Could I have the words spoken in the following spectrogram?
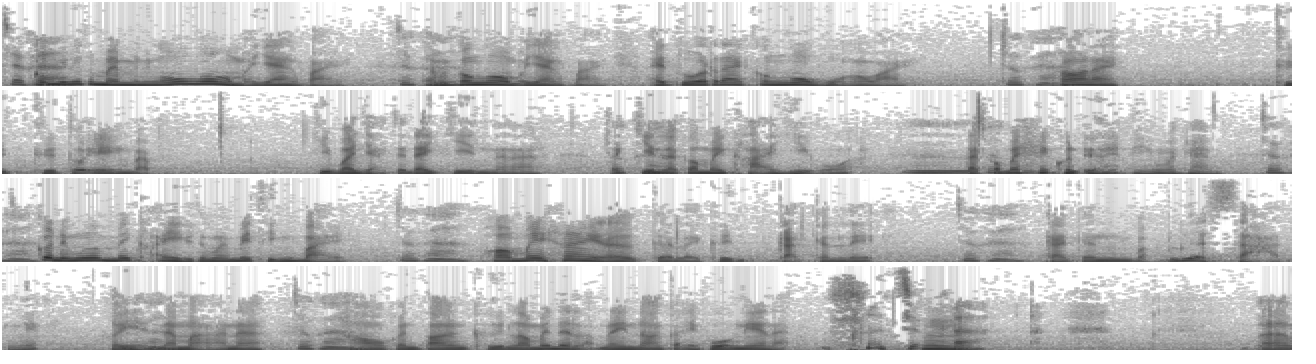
เจ้าค่ะก็ไม่รู้ทำไมมันโง่โง่ๆมาแย่งไปเจ้า แต่ค่ะมันก็โง่มาแย่งไป ไอ้ตัวแรกก็โง่ห่วงเอาไว้เจ้าค่ะเพราะอะไรคือคือตัวเองแบบคิดว่าอยากจะได้กินนะนะแต่เจ้าค่ะกินแล้วก็ไม่คลายหิวอะอืแต่ก็ไม่ให้คนอื่นอีกเหมือนกันเจ้าค่ะก็ในเมื่อไม่คลายหิวทำไมไม่ทิ้งไปเจ้าค่ะพอไม่ให้แล้วเกิดอะไรขึ้นกัดกันเละเจ้าค่ะกัดกันแบบเลือดสาดอย่างเงี้ยเคยเห็นนะหมานะเจ้าค่ะเห่ากันตอนกลางคืนเราไม่ได้หลับไม่ได้นอนก็ไอ้พวกเนี้ยแหละเจ้าค่ะเอ่อ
